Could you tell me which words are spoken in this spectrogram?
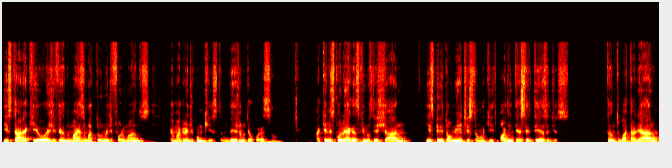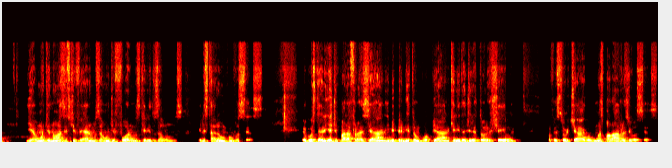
e estar aqui hoje vendo mais uma turma de formandos é uma grande conquista. Um beijo no teu coração. Aqueles colegas que nos deixaram, espiritualmente estão aqui, podem ter certeza disso. Tanto batalharam, e aonde nós estivermos, aonde formos, queridos alunos, eles estarão com vocês. Eu gostaria de parafrasear, e me permitam copiar, querida diretora Sheila, professor Tiago, algumas palavras de vocês.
